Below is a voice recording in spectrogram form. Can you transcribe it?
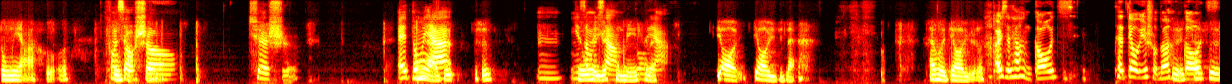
东亚和风小生。确实。哎，东亚就是，嗯，你怎么想？东亚钓钓鱼男，太会钓鱼了，而且他很高级。他钓鱼手段很高级，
